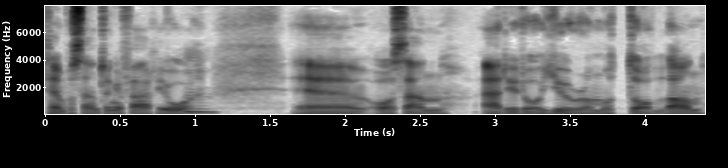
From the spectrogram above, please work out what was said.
5% ungefär i år. Mm. Eh, och sen är det ju då euro mot dollarn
